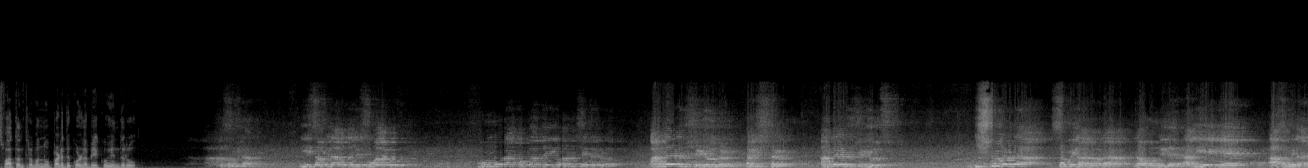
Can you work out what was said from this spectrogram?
ಸ್ವಾತಂತ್ರ್ಯವನ್ನು ಪಡೆದುಕೊಳ್ಳಬೇಕು ಎಂದರು. ಈ ಸಂವಿಧಾನದಲ್ಲಿ ಸುಮಾರು ಮುನ್ನೂರ ತೊಂಬತ್ತೈದು ಅನುಚ್ಛೇದಗಳು, ಹನ್ನೆರಡು ಶೆಡ್ಯೂಲ್ಗಳು ಪರಿಶಿಷ್ಟಗಳು ಹನ್ನೆರಡು ಶೆಡ್ಯೂಲ್ಸ್ ಇಷ್ಟು ದೊಡ್ಡ ಸಂವಿಧಾನವನ್ನ ನಾವು ಹೊಂದಿದ್ದೇವೆ. ಅದು ಹೇಗೆ ಆ ಸಂವಿಧಾನ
